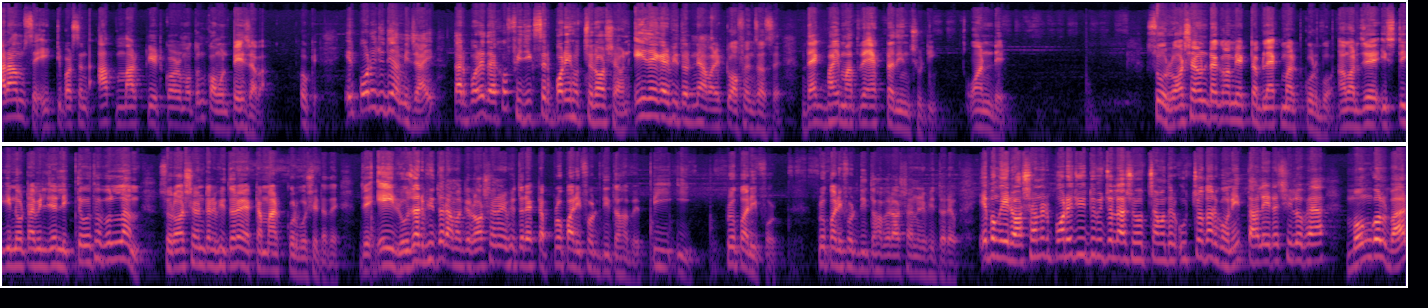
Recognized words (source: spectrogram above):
আরামসে eighty percent up mark create করার মতন কমন পেয়ে যাবা। ওকে এরপরে যদি আমি যাই, তারপরে দেখো ফিজিক্সের পরে হচ্ছে রসায়ন। এই জায়গার ভিতর নিয়ে আমার একটু অফেন্স আছে। দেখ ভাই, মাত্র একটা দিন ছুটি ওয়ান ডে সো রসায়নটাকে আমি একটা ব্ল্যাক মার্ক করব। আমার যে স্টিকি নোট আমি যে লিখতে কথা বললাম সো রসায়নটার ভিতরে একটা মার্ক করব সেটাতে। যে এই রোজার ভিতরে আমাকে রসায়নের ভিতরে একটা প্রপার ইফোর্ট দিতে হবে পিই প্রপার ইফোর্ট প্রপার ইফোর্ট দিতে হবে রসায়নের ভিতরেও। এবং এই রসায়নের পরে যদি তুমি চলে আসো হচ্ছে আমাদের উচ্চতর গণিত, তাহলে এটা ছিল ভাইয়া মঙ্গলবার,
